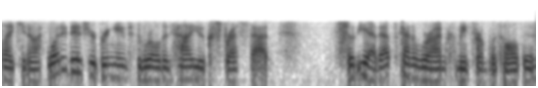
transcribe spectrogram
like, you know, what it is you're bringing to the world and how you express that. So, yeah, that's kind of where I'm coming from with all this.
